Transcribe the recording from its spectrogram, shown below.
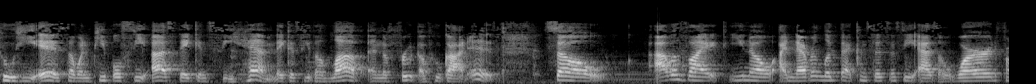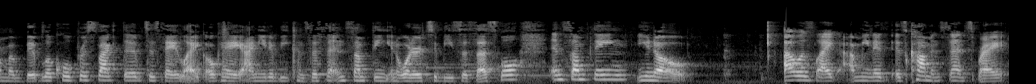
who he is. So when people see us, they can see him. They can see the love and the fruit of who God is. So I was like, you know, I never looked at consistency as a word from a biblical perspective to say like, okay, I need to be consistent in something in order to be successful in something, you know, I was like, I mean, it's, it's, common sense, right?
